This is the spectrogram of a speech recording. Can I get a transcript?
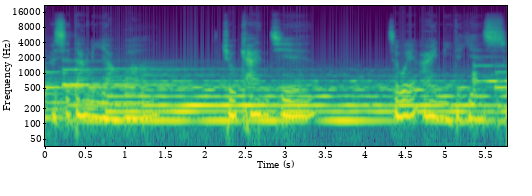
而是当你仰望，就看见这位爱你的耶稣。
